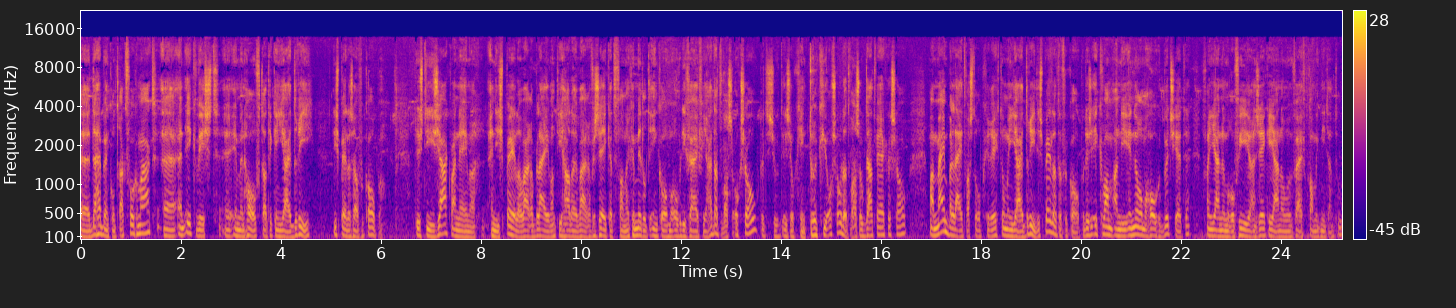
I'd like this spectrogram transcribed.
Uh, daar hebben we een contract voor gemaakt. Uh, en ik wist uh, in mijn hoofd dat ik in jaar drie die speler zou verkopen. Dus die zaakwaarnemer en die speler waren blij... want die hadden, waren verzekerd van een gemiddeld inkomen over die vijf jaar. Dat was ook zo. Dat is ook, is ook geen trucje of zo. Dat was ook daadwerkelijk zo. Maar mijn beleid was erop gericht om in jaar drie de speler te verkopen. Dus ik kwam aan die enorme hoge budgetten van jaar nummer vier... en zeker jaar nummer vijf kwam ik niet aan toe.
